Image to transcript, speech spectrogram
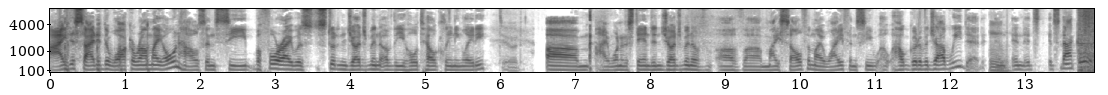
I decided to walk around my own house and see before I was stood in judgment of the hotel cleaning lady. Dude. Um, I wanted to stand in judgment of of uh, myself and my wife and see how, how good of a job we did, and, and it's it's not good.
